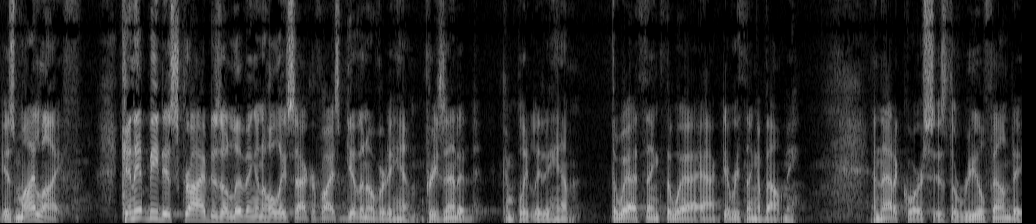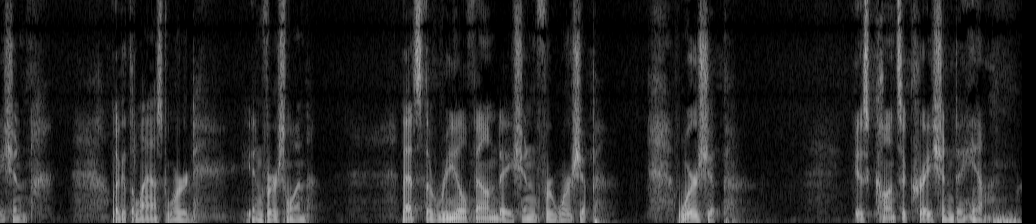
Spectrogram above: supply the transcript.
Is my life? Can it be described as a living and holy sacrifice given over to Him, presented completely to Him? The way I think, the way I act, everything about me. And that, of course, is the real foundation. Look at the last word in verse 1. That's the real foundation for worship. Worship is consecration to Him.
